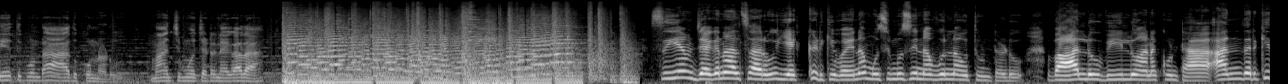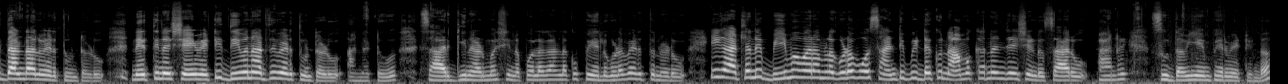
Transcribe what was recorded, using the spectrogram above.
చేతి గుండా ఆదుకున్నాడు. మంచి ముచ్చటనే కదా. సీఎం జగనాల్ సారు ఎక్కడికి పోయినా ముసిముసి నవ్వులు నవ్వుతుంటాడు. వాళ్ళు వీళ్ళు అనకుంటా అందరికీ దండాలు పెడుతుంటాడు. నెత్తిన షే పెట్టి దీవెనార్తి పెడుతుంటాడు. అన్నట్టు సార్గి నడుమ చిన్న పొలగాండ్లకు పేర్లు కూడా పెడుతున్నాడు. ఇక అట్లనే భీమవరంలో కూడా ఓ సంటి బిడ్డకు నామకరణం చేసిండు సారు. పాన్రి చూద్దాం ఏం పేరు పెట్టిండో.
